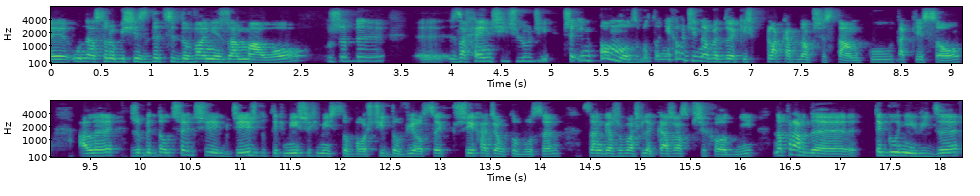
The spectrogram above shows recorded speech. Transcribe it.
y, u nas robi się zdecydowanie za mało, żeby zachęcić ludzi, czy im pomóc, bo to nie chodzi nawet o jakiś plakat na przystanku, takie są, ale żeby dotrzeć gdzieś do tych mniejszych miejscowości, do wiosek, przyjechać autobusem, zaangażować lekarza z przychodni. Naprawdę tego nie widzę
